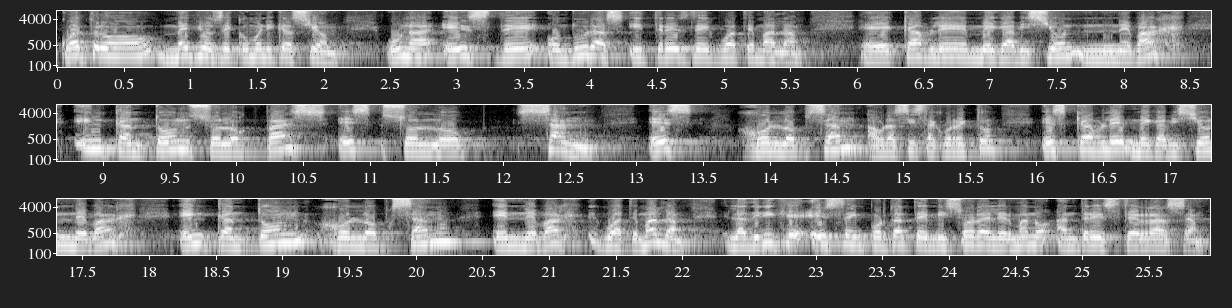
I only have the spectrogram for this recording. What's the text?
cuatro medios de comunicación. Una es de Honduras y tres de Guatemala. Eh, cable Megavisión Nevaj en Cantón Solopaz es Solopsan. Es Jolopsan, ahora sí está correcto, es cable Megavisión Nevaj en Cantón Jolopsan en Nevaj, Guatemala. La dirige esta importante emisora el hermano Andrés Terraza.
